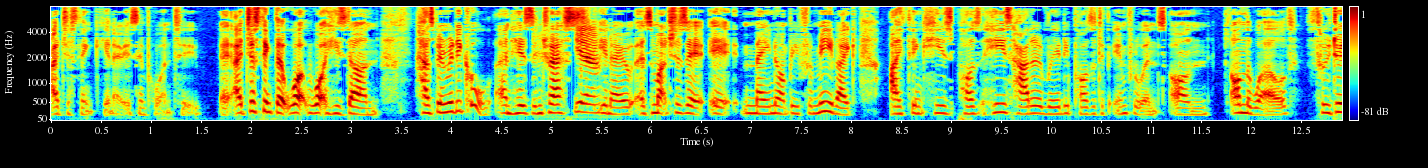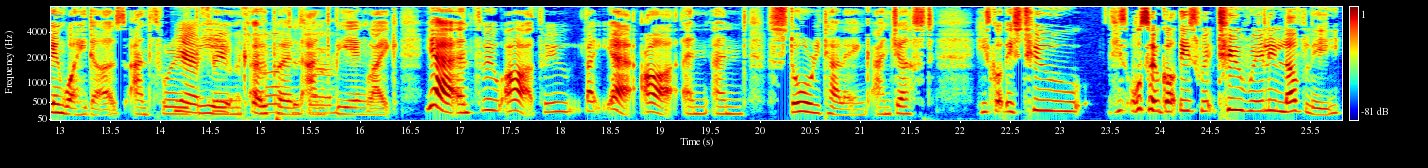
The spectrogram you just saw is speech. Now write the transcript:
I just think you know it's important to. I just think that what what he's done has been really cool, and his interest, Yeah. you know, as much as it it may not be for me, like I think he's pos- he's had a really positive influence on on the world through doing what he does and through Yeah, being through open and well. being like yeah, and through art, through like yeah, art and and storytelling and just he's got these two. He's also got these re- two really lovely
